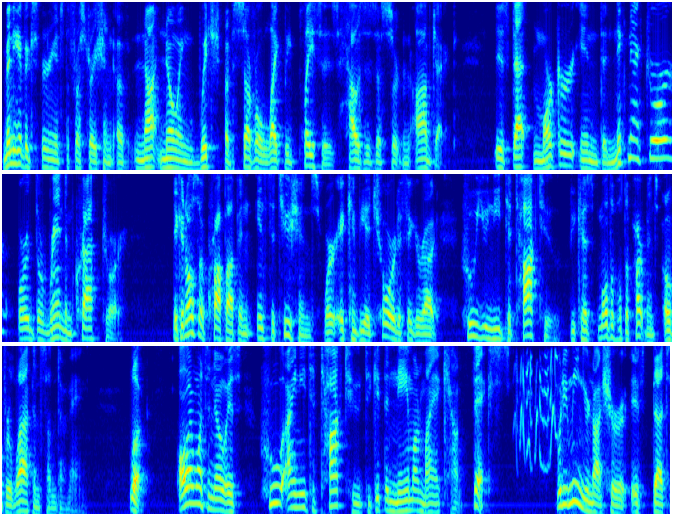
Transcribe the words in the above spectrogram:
Many have experienced the frustration of not knowing which of several likely places houses a certain object, is that marker in the knickknack drawer or the random crap drawer? It can also crop up in institutions where it can be a chore to figure out who you need to talk to because multiple departments overlap in some domain. Look, all I want to know is who I need to talk to to get the name on my account fixed. What do you mean you're not sure if that's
